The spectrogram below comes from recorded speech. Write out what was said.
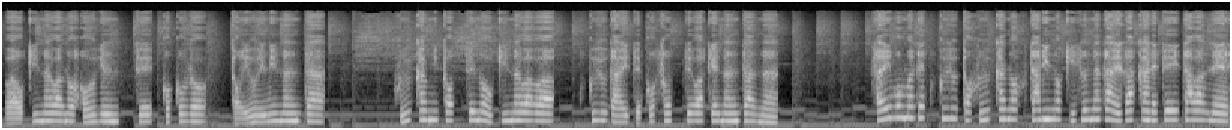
は沖縄の方言って、心、という意味なんだ。風花にとっての沖縄は、くくるがいてこそってわけなんだな。最後までくくると風花の二人の絆が描かれていたわね。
